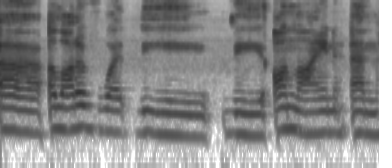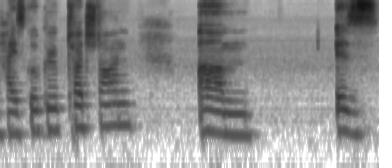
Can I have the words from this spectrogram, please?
uh, a lot of what the the online and high school group touched on um, is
